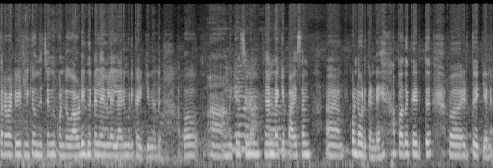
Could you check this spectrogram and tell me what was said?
തറവാട്ട് വീട്ടിലേക്ക് ഒന്നിച്ചങ്ങ് കൊണ്ടുപോകും. അവിടെ ഇരുന്നിട്ടല്ലേ ഞങ്ങൾ എല്ലാവരും കൂടി കഴിക്കുന്നത്. അപ്പോൾ അമ്മയ്ക്കും അച്ഛനും ഞാൻ ഉണ്ടാക്കിയ പായസം കൊണ്ടു കൊടുക്കണ്ടേ അപ്പോൾ അതൊക്കെ എടുത്ത് എടുത്തു വെക്കുകയാണ്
